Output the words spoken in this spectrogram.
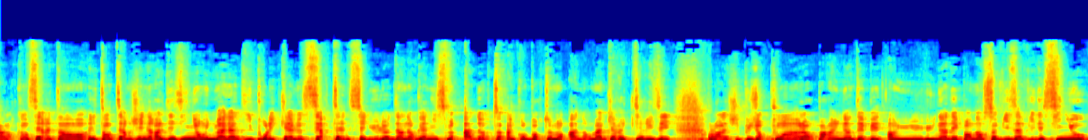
Alors cancer est en, termes général désignant une maladie pour lesquelles certaines cellules d'un organisme adoptent un comportement anormal caractérisé. Alors là j'ai plusieurs points. Alors par une, indépendance vis-à-vis des signaux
